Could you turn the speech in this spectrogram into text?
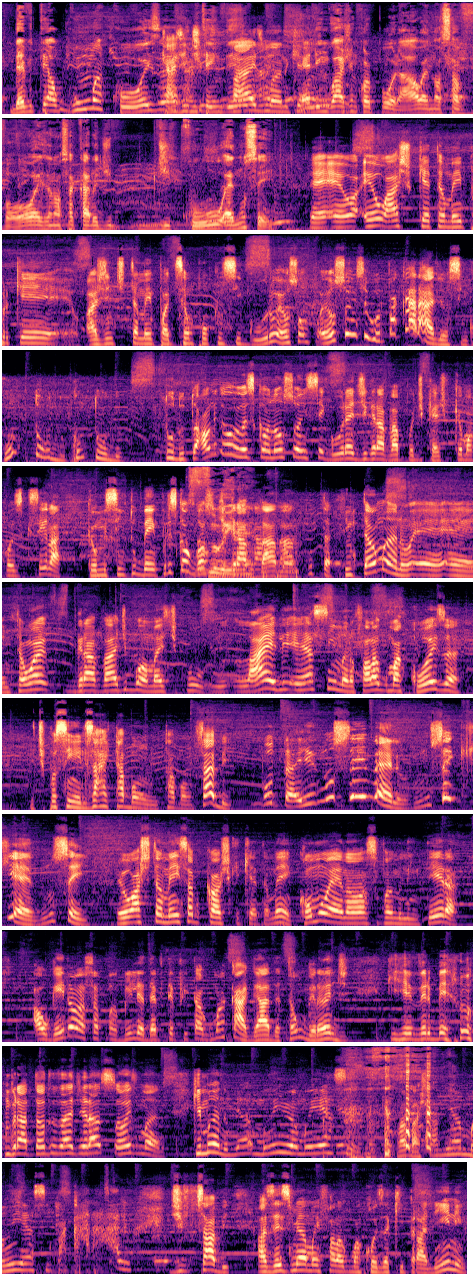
Deve ter alguma coisa que a gente entendeu? faz, mano. Que é, é linguagem corporal, é nossa voz, é nossa cara de, de cu, é não sei. É, eu, eu acho que é também porque a gente também pode ser um pouco inseguro. Eu sou, eu sou inseguro pra caralho, assim, com tudo, com tudo tudo. A única coisa que eu não sou insegura é de gravar podcast, porque é uma coisa que, sei lá, que eu me sinto bem. Por isso que eu gosto Fluir, de né? gravar, né? mano. Puta. Então, mano, é, é, Então é gravar de boa, mas, tipo, lá ele é assim, mano. Fala alguma coisa e, tipo assim, eles, ai, tá bom, tá bom, sabe? Puta, e não sei, velho. Não sei o que, que é, não sei. Eu acho também, sabe o que eu acho que, que é também? Como é na nossa família inteira, alguém da nossa família deve ter feito alguma cagada tão grande que reverberou pra todas as gerações, mano. Que, mano, minha mãe, minha mãe é assim. Vai baixar, minha mãe é assim pra caralho. De, sabe, às vezes minha mãe fala alguma coisa aqui pra Aline,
